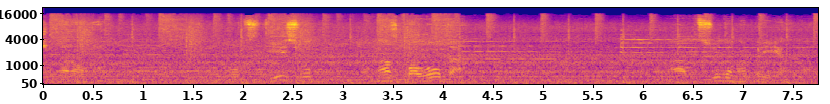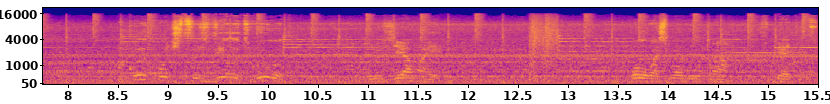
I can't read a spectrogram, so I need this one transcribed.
Наша дорога. Вот здесь вот у нас болото. А отсюда мы приехали. Какой хочется сделать вывод, друзья мои, пол восьмого утра в пятницу.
